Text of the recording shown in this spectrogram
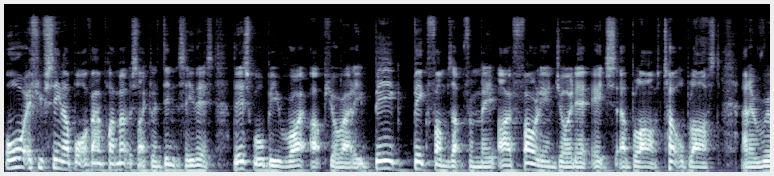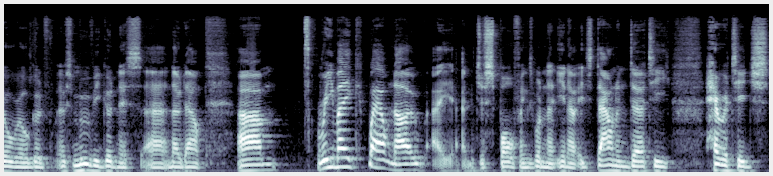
or if you've seen I bought a vampire motorcycle and didn't see this, this will be right up your alley. Big big thumbs up from me. I thoroughly enjoyed it. It's a blast, total blast, and a real real good it's movie goodness, uh, no doubt. Um, remake? Well, no, I, I just spoil things, wouldn't it? You know, it's down and dirty heritage,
